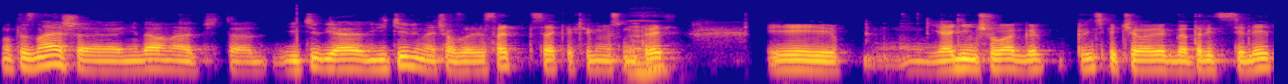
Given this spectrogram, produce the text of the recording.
Ну, ты знаешь, э, недавно что-то YouTube, я в YouTube начал зависать, всякую фигню смотреть. Mm-hmm. И один чувак говорит, в принципе, человек до 30 лет,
